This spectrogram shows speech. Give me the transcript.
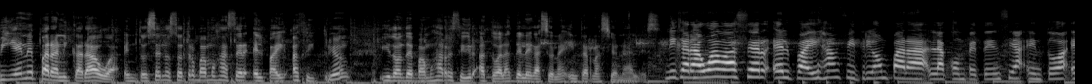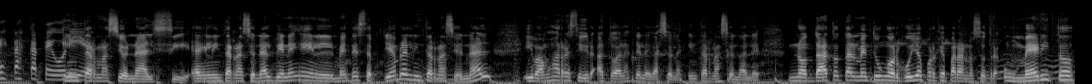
viene para Nicaragua. Entonces nosotros vamos a ser el país anfitrión y donde vamos a recibir a todas las delegaciones internacionales. Nicaragua va a ser el país anfitrión para la competencia en todas estas categorías. Internacional, sí. En el internacional vienen en el mes de septiembre, el internacional, y vamos a recibir a todas las delegaciones internacionales. Nos da totalmente un orgullo porque para nosotros es un mérito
